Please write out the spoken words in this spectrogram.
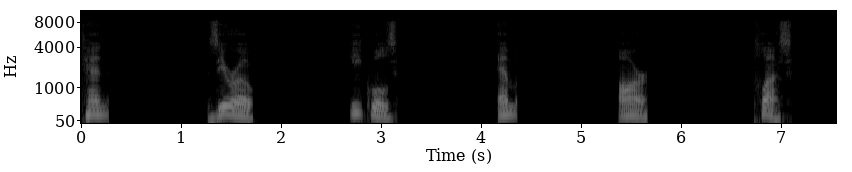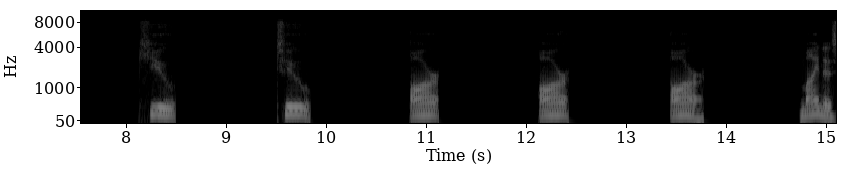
10 0 equals M R plus Q 2 R R R minus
